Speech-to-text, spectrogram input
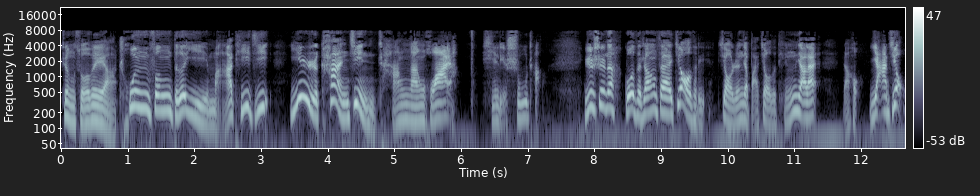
正所谓啊，春风得意马蹄疾，一日看尽长安花呀，心里舒畅。于是呢，郭子章在轿子里叫人家把轿子停下来，然后压轿，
